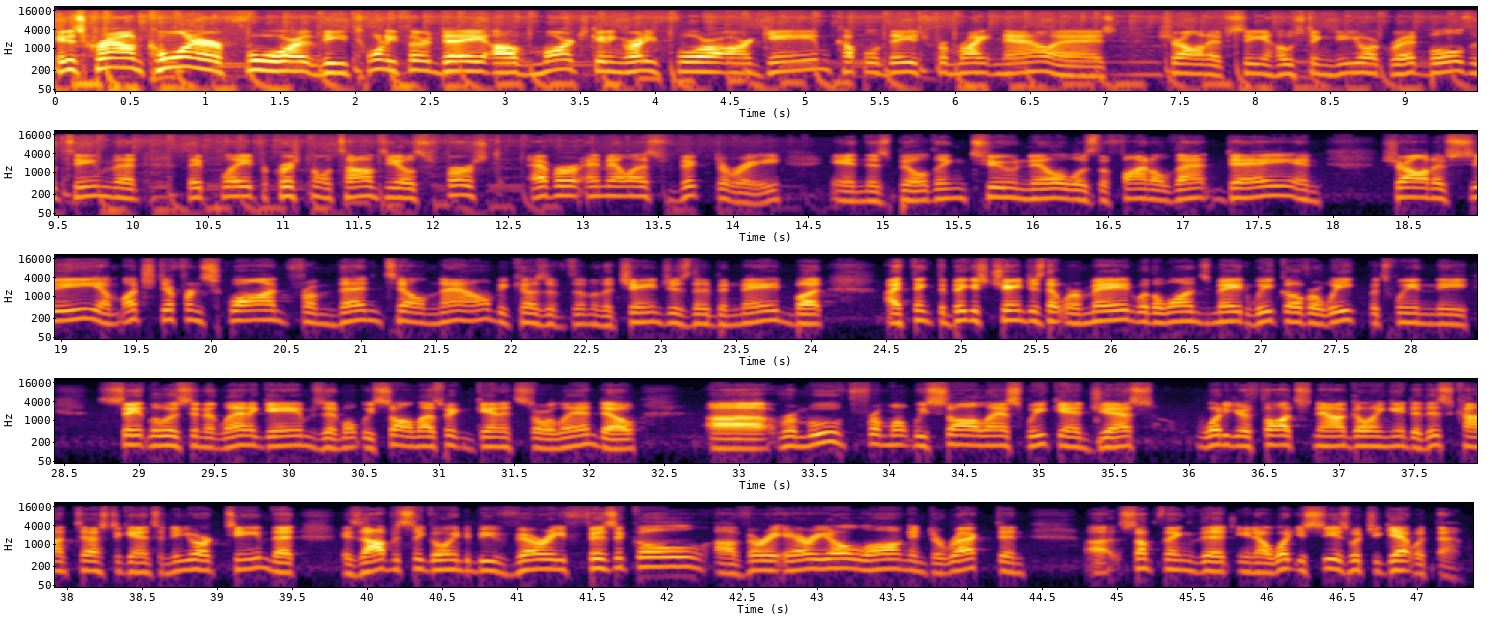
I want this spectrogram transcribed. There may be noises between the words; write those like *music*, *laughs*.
It is Crown Corner for the 23rd day of March, getting ready for our game. A couple of days from right now, as Charlotte FC hosting New York Red Bulls, a team that they played for Christian Lattanzio's first ever MLS victory in this building. 2 0 was the final that day, and Charlotte FC, a much different squad from then till now because of some of the changes that have been made. But I think the biggest changes that were made were the ones made week over week between the St. Louis and Atlanta games and what we saw last week again against Orlando. Uh, removed from what we saw last weekend, Jess, what are your thoughts now going into this contest against a New York team that is obviously going to be very physical, uh, very aerial, long, and direct, and uh, something that, you know, what you see is what you get with them?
